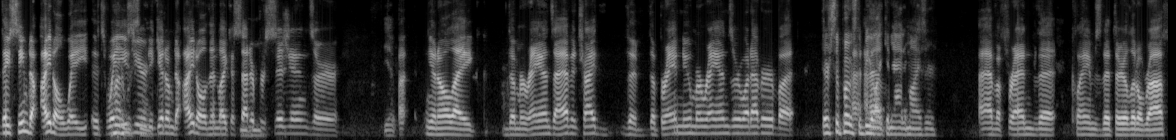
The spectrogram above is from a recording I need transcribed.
they seem to idle way. It's way easier 100%. to get them to idle than like a set of Mhm. precisions or, Yep. uh, you know, like the Morans. I haven't tried the the brand new Morans or whatever, but They're supposed to be I- I- like an atomizer. I have a friend that claims that they're a little rough.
